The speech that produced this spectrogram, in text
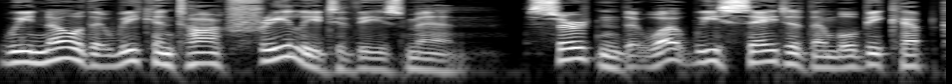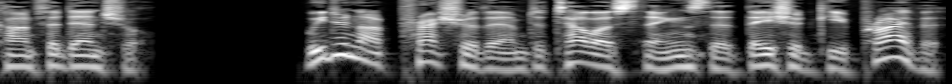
We know that we can talk freely to these men, certain that what we say to them will be kept confidential. We do not pressure them to tell us things that they should keep private.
